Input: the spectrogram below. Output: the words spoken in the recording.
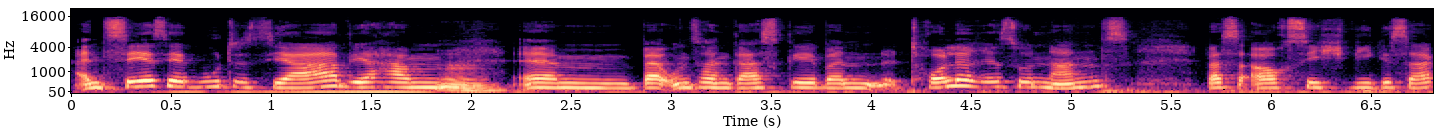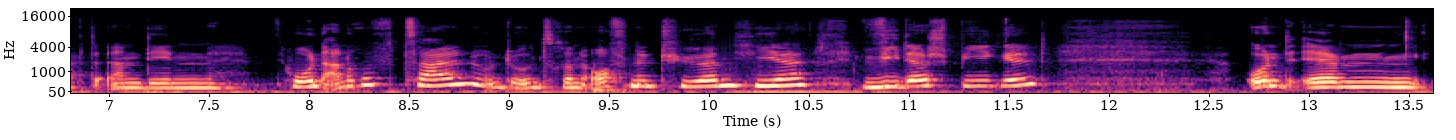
Ein sehr, sehr gutes Jahr. Wir haben mhm. ähm, bei unseren Gastgebern tolle Resonanz, was auch sich, wie gesagt, an den hohen Anrufzahlen und unseren offenen Türen hier widerspiegelt. Und ähm,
